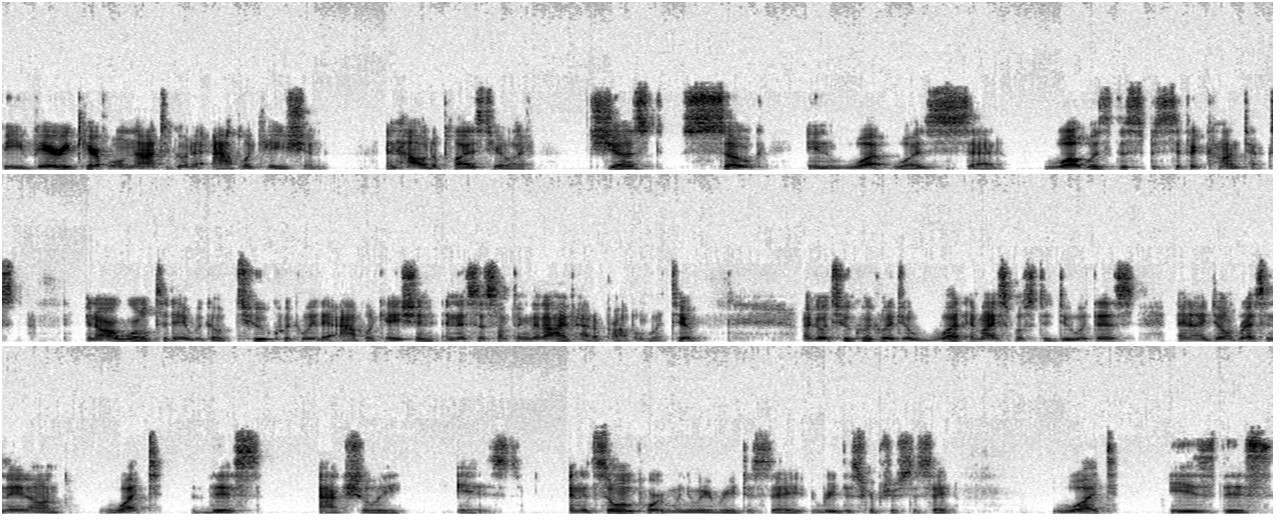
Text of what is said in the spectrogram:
be very careful not to go to application and how it applies to your life. Just soak in what was said. What was the specific context? In our world today, we go too quickly to application, and this is something that I've had a problem with too. I go too quickly to what am I supposed to do with this, and I don't resonate on what this actually is. And it's so important when we read to say, read the scriptures to say, what is this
